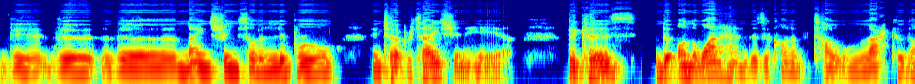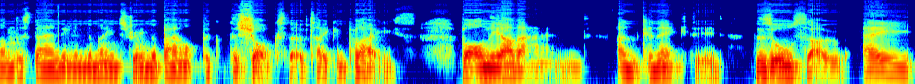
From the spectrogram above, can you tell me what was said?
the, the, the mainstream sort of liberal interpretation here because the, on the one hand, there's a kind of total lack of understanding in the mainstream about the, the shocks that have taken place. But on the other hand, unconnected, there's also a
